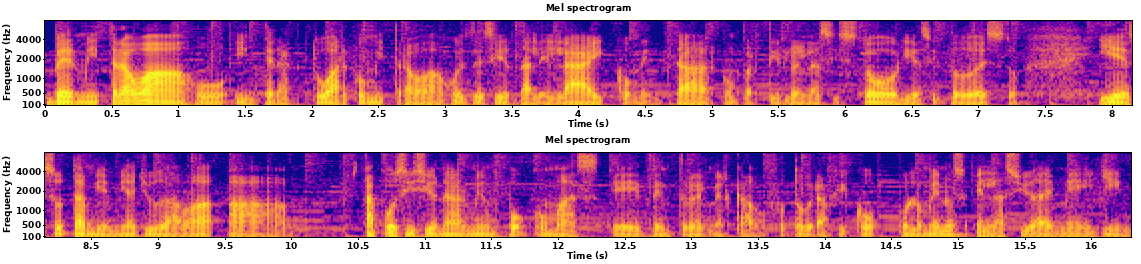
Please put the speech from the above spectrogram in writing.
ver mi trabajo, interactuar con mi trabajo, es decir, darle like, comentar, compartirlo en las historias y todo esto. Y eso también me ayudaba a, posicionarme un poco más eh, dentro del mercado fotográfico, por lo menos en la ciudad de Medellín.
